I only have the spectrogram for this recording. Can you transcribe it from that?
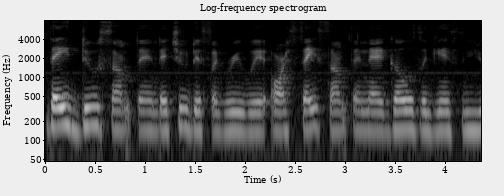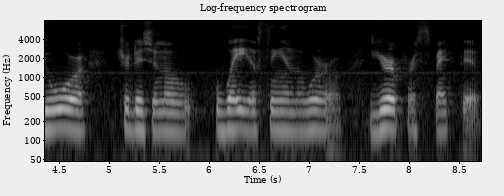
they do something that you disagree with or say something that goes against your traditional way of seeing the world, your perspective.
